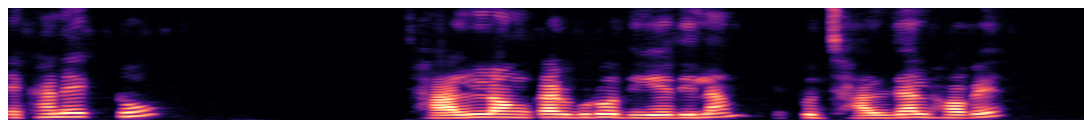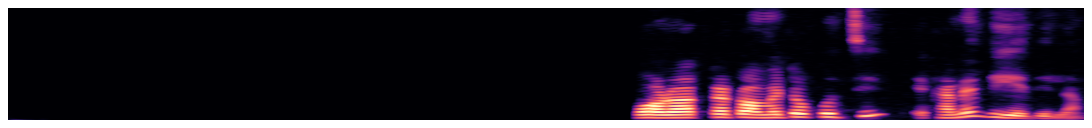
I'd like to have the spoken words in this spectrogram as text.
এখানে একটু ঝাল লঙ্কার গুঁড়ো দিয়ে দিলাম, একটু ঝাল ঝাল হবে। বড় একটা টমেটো কুচি এখানে দিয়ে দিলাম।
